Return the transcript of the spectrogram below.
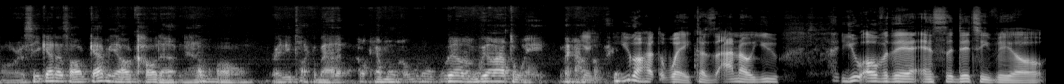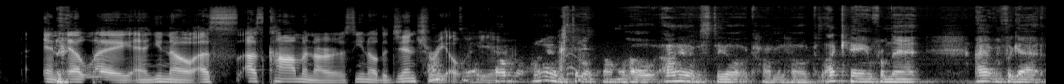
Lord, he got us all, got me all caught up now. I'm all ready to talk about it. Okay, I'm, we'll, we'll, have to wait. We'll have Yeah, to wait. you gonna have to wait because I know you, you over there in Sedityville. In L.A. and you know us us commoners, you know the gentry over here. common- I am still a common hoe. I am still a common hoe because I came from that. I haven't forgot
